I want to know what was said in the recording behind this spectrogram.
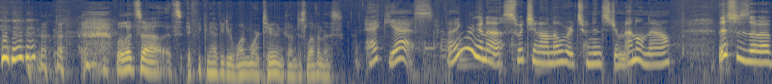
well, let's uh, let's if we can have you do one more tune because I'm just loving this. Heck yes. I think we're gonna switch it on over to an instrumental now. This is a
